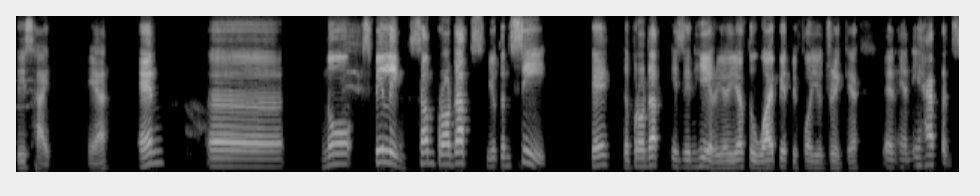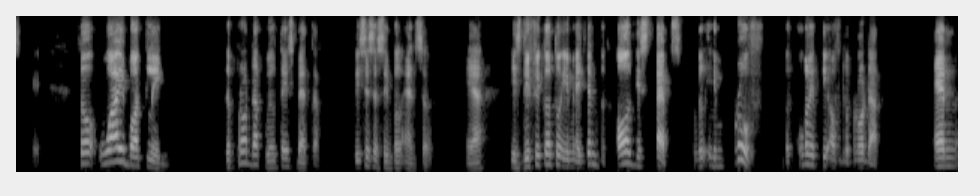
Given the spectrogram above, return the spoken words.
this height. Yeah, and uh, no spilling. Some products you can see, okay, the product is in here. You, you have to wipe it before you drink. Yeah, and and it happens. Okay? So why bottling? The product will taste better. This is a simple answer. Yeah, it's difficult to imagine, but all these steps will improve the quality of the product. And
